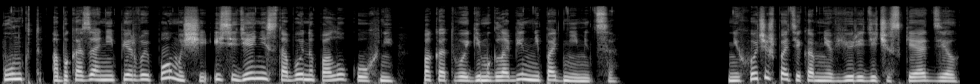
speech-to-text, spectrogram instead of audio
пункт об оказании первой помощи и сидении с тобой на полу кухни, пока твой гемоглобин не поднимется». «Не хочешь пойти ко мне в юридический отдел?»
